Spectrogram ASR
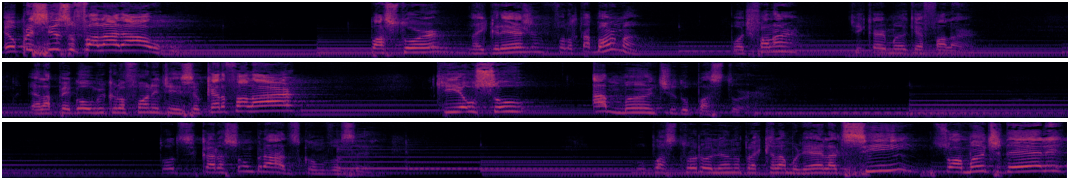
Eu preciso falar algo. O pastor na igreja falou: Tá bom, irmã, pode falar. O que, que a irmã quer falar? Ela pegou o microfone e disse: Eu quero falar que eu sou amante do pastor. Todos ficaram assombrados como você. Pastor olhando para aquela mulher, ela disse: Sim, sou amante dele.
